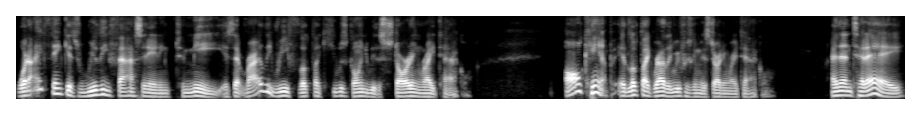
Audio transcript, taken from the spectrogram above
what I think is really fascinating to me is that Riley Reiff looked like he was going to be the starting right tackle all camp, it looked like Riley Reiff was going to be the starting right tackle. And then today,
